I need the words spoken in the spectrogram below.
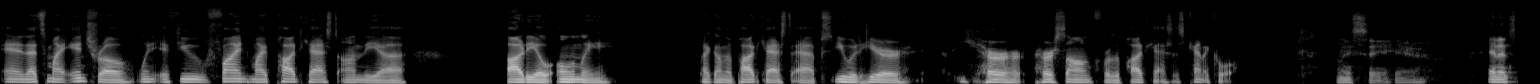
And that's my intro. When if you find my podcast on the uh, audio only, like on the podcast apps, you would hear her her song for the podcast. It's kind of cool. Let me see here. And it's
